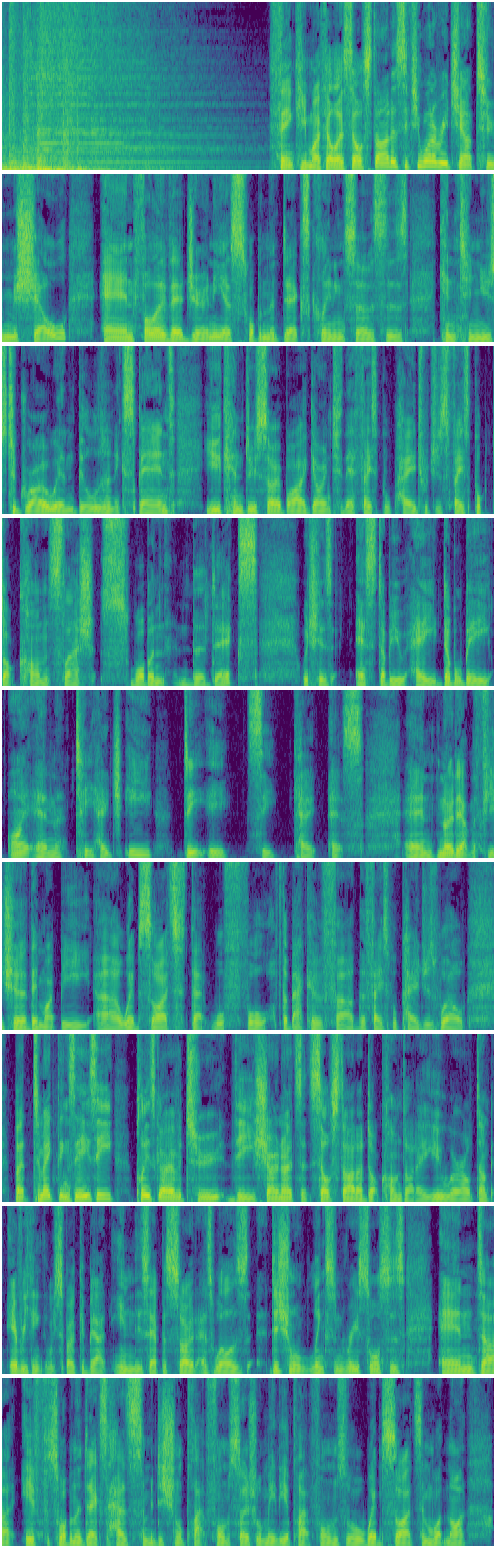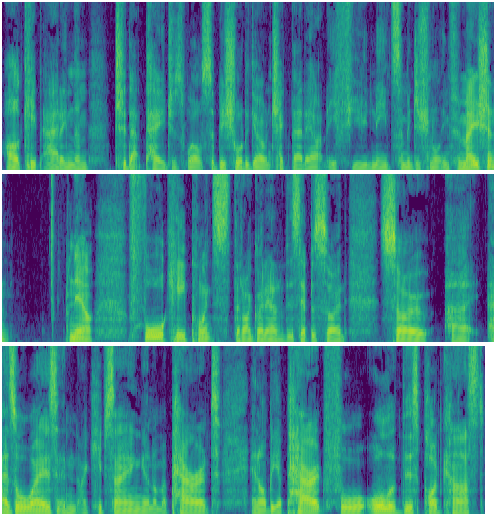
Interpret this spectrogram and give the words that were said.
Thank you, my fellow self starters. If you want to reach out to Michelle and follow their journey as Swabbing the Decks Cleaning Services continues to grow and build and expand, you can do so by going to their Facebook page, which is facebook.com slash swabbing the decks, which is S W A B B I N T H E D E C KS. And no doubt in the future, there might be a website that will fall off the back of uh, the Facebook page as well. But to make things easy, please go over to the show notes at selfstarter.com.au where I'll dump everything that we spoke about in this episode, as well as additional links and resources. And uh, if Swabbing the Decks has some additional platforms, social media platforms, or websites and whatnot, I'll keep adding them to that page as well. So be sure to go and check that out if you need some additional information. Now, four key points that I got out of this episode. So, uh, as always, and I keep saying, and I'm a parrot, and I'll be a parrot for all of this podcast.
